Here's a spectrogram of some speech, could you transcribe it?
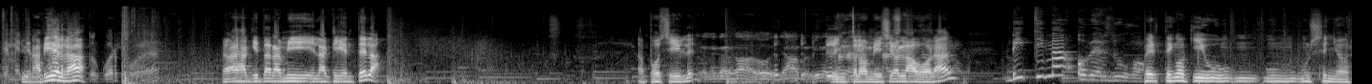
Te Una mierda. cuerpo, ¿eh? ¿Me vas a quitar a mí la clientela? ¿Es posible? ¿Intromisión laboral? ¿Víctima o verdugo? A ver, tengo aquí un, un- un señor.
